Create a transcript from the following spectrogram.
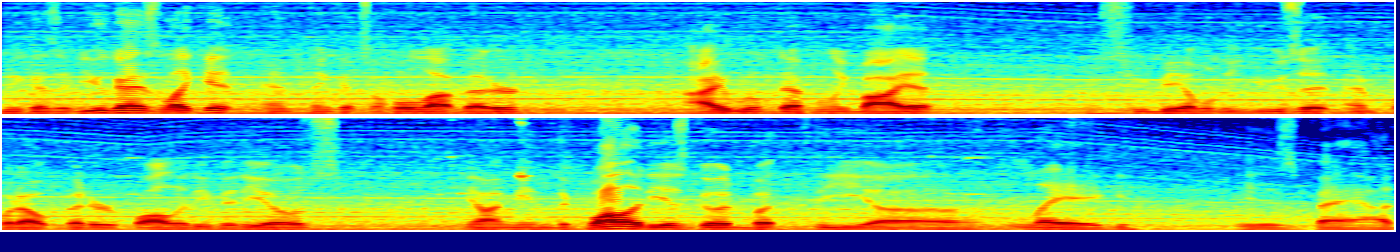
Because if you guys like it and think it's a whole lot better, I will definitely buy it to be able to use it and put out better quality videos. Yeah, I mean, the quality is good, but the uh, lag is bad.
